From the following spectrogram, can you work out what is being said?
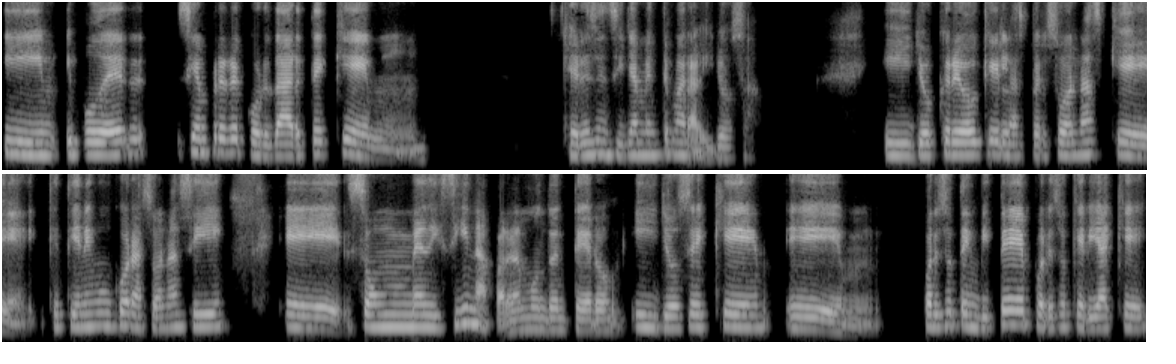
y, poder siempre recordarte que, mm, que eres sencillamente maravillosa. Y yo creo que las personas que, que tienen un corazón así eh, son medicina para el mundo entero. Y yo sé que em, por eso te invité, por eso quería que,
